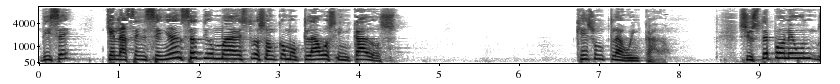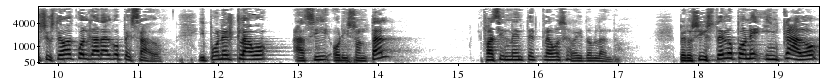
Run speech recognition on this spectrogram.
Dice que las enseñanzas de un maestro son como clavos hincados. ¿Qué es un clavo hincado? Si usted pone un, si usted va a colgar algo pesado y pone el clavo así horizontal, fácilmente el clavo se va a ir doblando. Pero si usted lo pone hincado,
